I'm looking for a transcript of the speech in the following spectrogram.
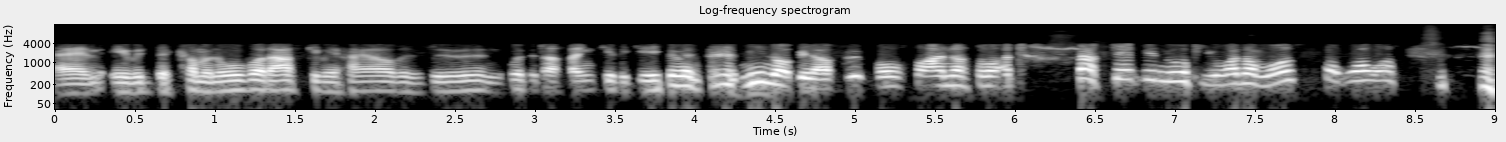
And he would be coming over, asking me how I was doing, and what did I think of the game. And me not being a football fan, I thought I didn't know if you won or lost, but what was.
